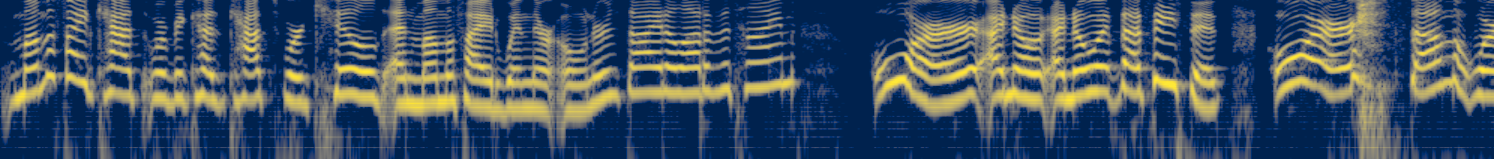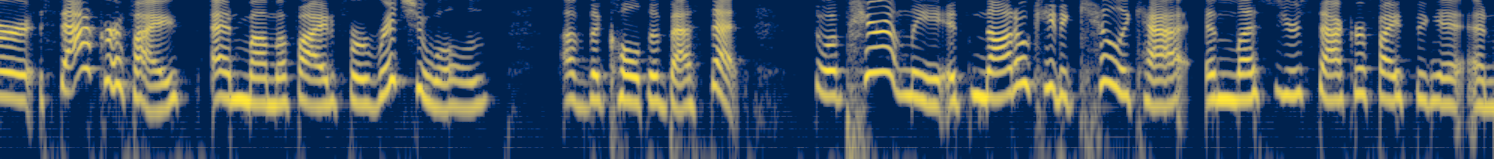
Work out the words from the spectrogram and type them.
mummified cats were because cats were killed and mummified when their owners died a lot of the time. Or I know I know what that face is. Or some were sacrificed and mummified for rituals of the cult of Bastet. So apparently it's not okay to kill a cat unless you're sacrificing it and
